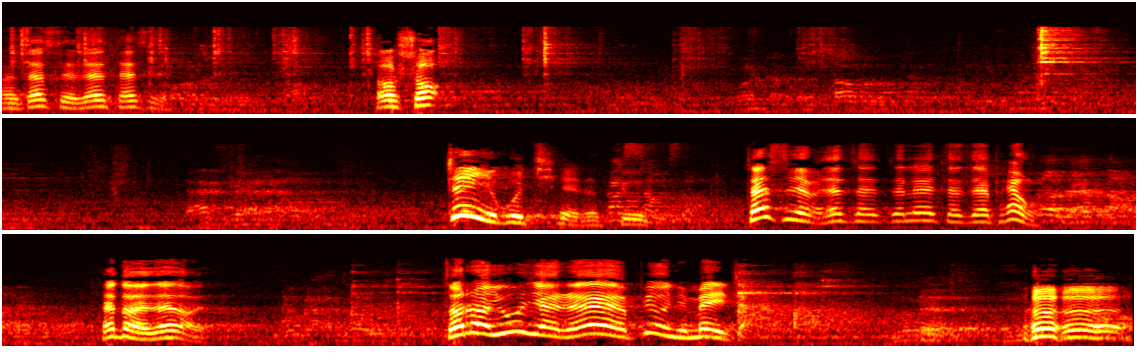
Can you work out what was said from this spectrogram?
嗯，再试点，再再试点。老少。真一股气，的就。再试点，再再再来再再排会再倒再倒点。知道有些人不用去买家。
